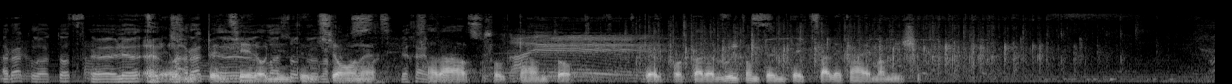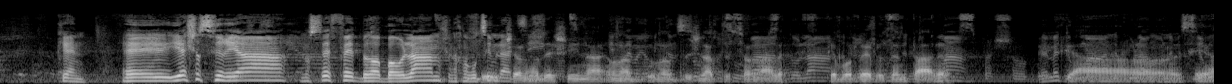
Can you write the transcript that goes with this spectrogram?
e ogni pensiero, ogni intenzione sarà soltanto per portare a lui contentezza, le caem amici. כן. אה, יש עשירייה נוספת בעולם שאנחנו Sì, רוצים c'è una להציג. decina, una, una decina addizionale che vorrei presentare che, ha, che ha,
